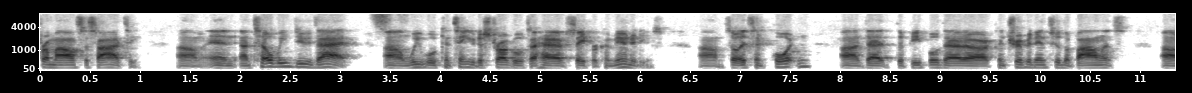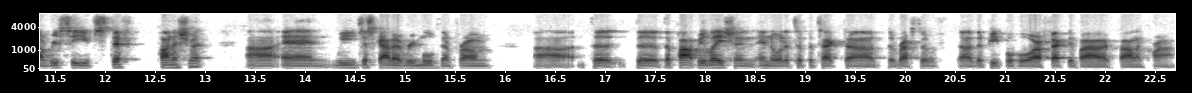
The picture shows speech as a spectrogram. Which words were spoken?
from our society. Um, and until we do that, um, we will continue to struggle to have safer communities. Um, so it's important uh, that the people that are contributing to the violence uh, receive stiff punishment, uh, and we just got to remove them from uh, the, the the population in order to protect uh, the rest of uh, the people who are affected by violent crime.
